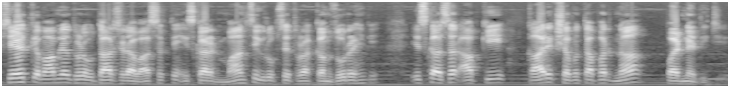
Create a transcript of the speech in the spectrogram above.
सेहत के मामले में थोड़ा उतार चढ़ाव आ सकते हैं। इस कारण मानसिक रूप से थोड़ा कमज़ोर रहेंगे। इसका असर आपकी कार्य क्षमता पर न पड़ने दीजिए।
